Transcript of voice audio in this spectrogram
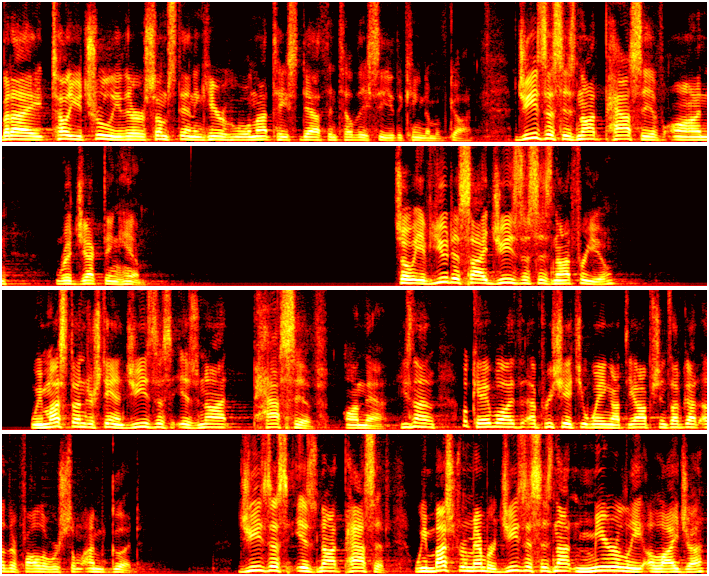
But I tell you truly, there are some standing here who will not taste death until they see the kingdom of God. Jesus is not passive on rejecting him. So if you decide Jesus is not for you, we must understand Jesus is not passive on that. He's not, okay, well, I appreciate you weighing out the options. I've got other followers, so I'm good. Jesus is not passive. We must remember Jesus is not merely Elijah.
